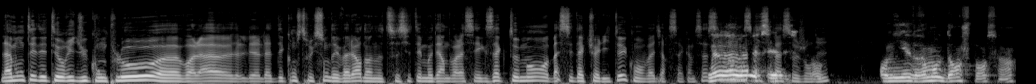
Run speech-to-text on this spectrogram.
la montée des théories du complot, euh, voilà, la, déconstruction des valeurs dans notre société moderne. Voilà, c'est exactement, bah, c'est d'actualité, quoi, on va dire ça comme ça. c'est vraiment ce qui se passe aujourd'hui. On y est vraiment dedans, je pense. Hein.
